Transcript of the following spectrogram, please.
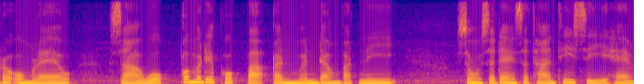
พระองค์แล้ว สาวกก็ไม่ได้พบปะกันเหมือนดังบัดนี้ ทรงแสดงสถานที่สี่แห่ง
